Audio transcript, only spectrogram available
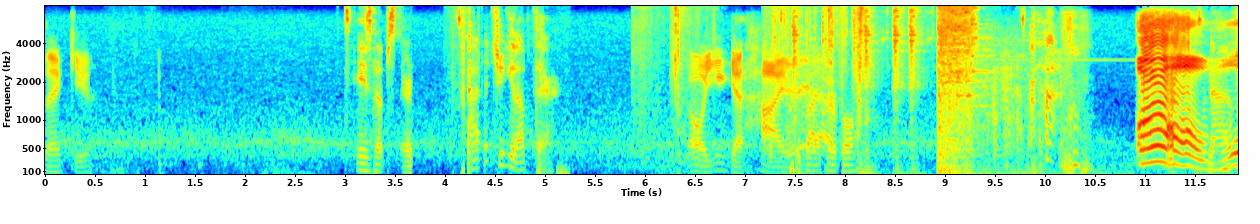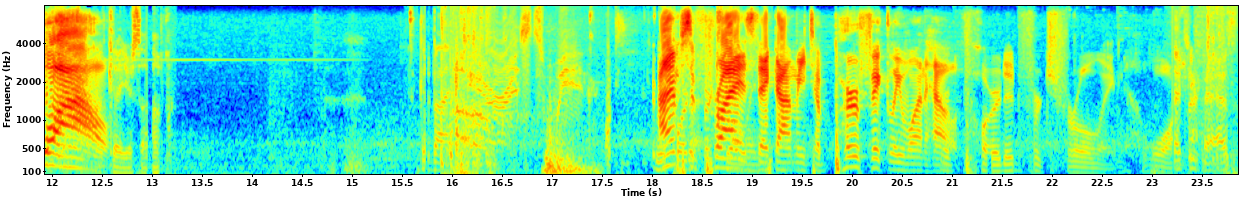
Thank you. He's upstairs. How did you get up there? Oh, you can get higher. Goodbye, purple. Oh, Nah, wow! Kill yourself. Goodbye. I'm surprised that got me to perfectly one health. Reported for trolling. Wow. That's too fast.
